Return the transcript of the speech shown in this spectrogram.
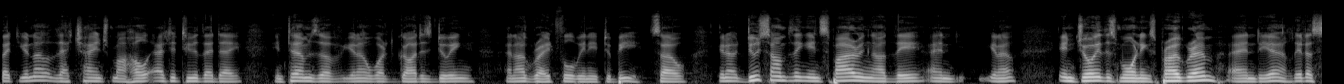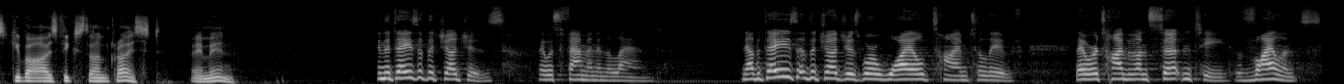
But, you know, that changed my whole attitude that day in terms of, you know, what God is doing and how grateful we need to be. So, you know, do something inspiring out there and, you know, enjoy this morning's program. And, yeah, let us keep our eyes fixed on Christ. Amen. In the days of the judges, there was famine in the land. Now, the days of the judges were a wild time to live. They were a time of uncertainty, of violence,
